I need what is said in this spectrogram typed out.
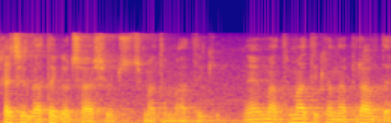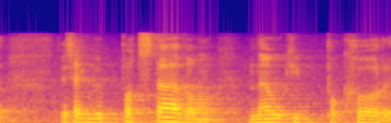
Słuchajcie, dlatego trzeba się uczyć matematyki. Nie? Matematyka naprawdę jest jakby podstawą nauki pokory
